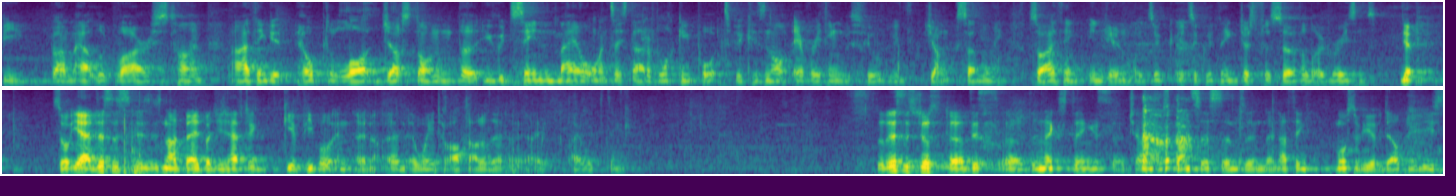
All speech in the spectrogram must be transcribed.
big um, Outlook virus time. I think it helped a lot just on the, you could send mail once they started blocking ports because not everything was filled with junk suddenly. So I think in general it's a, it's a good thing just for server load reasons. Yep. So yeah, this is, this is not bad, but you have to give people an, an, a way to opt out of that, I, I, I would think. So this is just uh, this. Uh, the next thing is uh, challenge response systems, and, and, I think most of you have dealt with these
